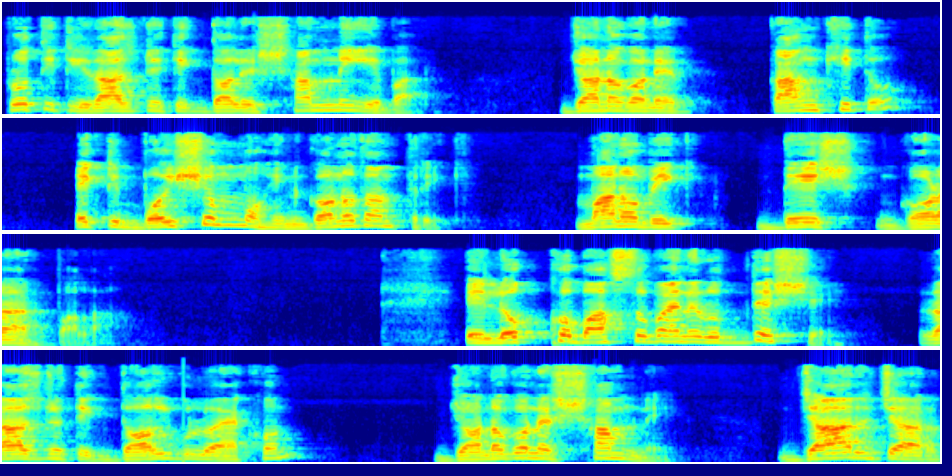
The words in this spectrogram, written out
প্রতিটি রাজনৈতিক দলের সামনেই এবার জনগণের কাঙ্ক্ষিত একটি বৈষম্যহীন গণতান্ত্রিক মানবিক দেশ গড়ার পালা। এই লক্ষ্য বাস্তবায়নের উদ্দেশ্যে রাজনৈতিক দলগুলো এখন জনগণের সামনে যার যার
